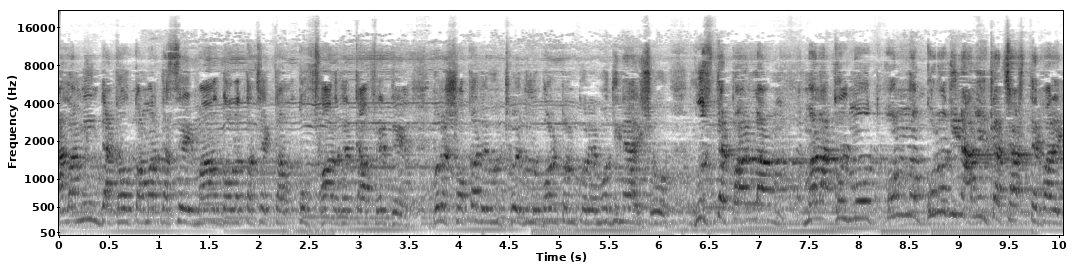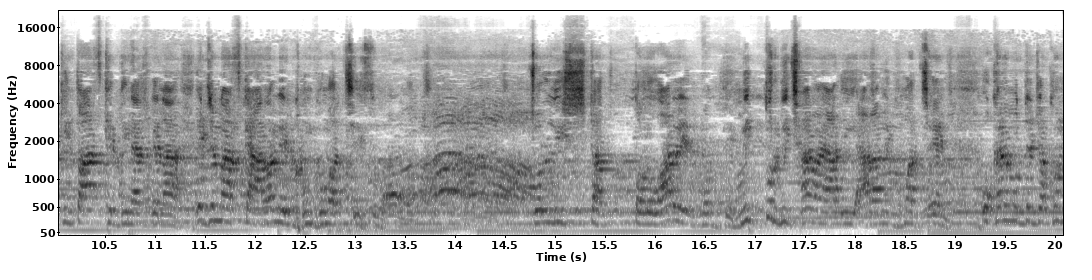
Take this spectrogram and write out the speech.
আলামিন ডাকা হতো আমার কাছে মাল দৌলত আছে কুফারদের কাফেরদের। বলে সকালে উঠো, এগুলো বন্টন করে মদিনা এসো। বুঝতে পারলাম মালাকুল মত অন্য কোনো দিন আলীর কাছে আসতে পারে, কিন্তু আজকের দিন আসবে না। এর জন্য আজকে আরামের ঘুম ঘুমাচ্ছি চল্লিশটা তলোয়ারের মধ্যে মৃত্যুর বিছানায় আলী আরামে ঘুমাচ্ছেন। ওখানের মধ্যে যখন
